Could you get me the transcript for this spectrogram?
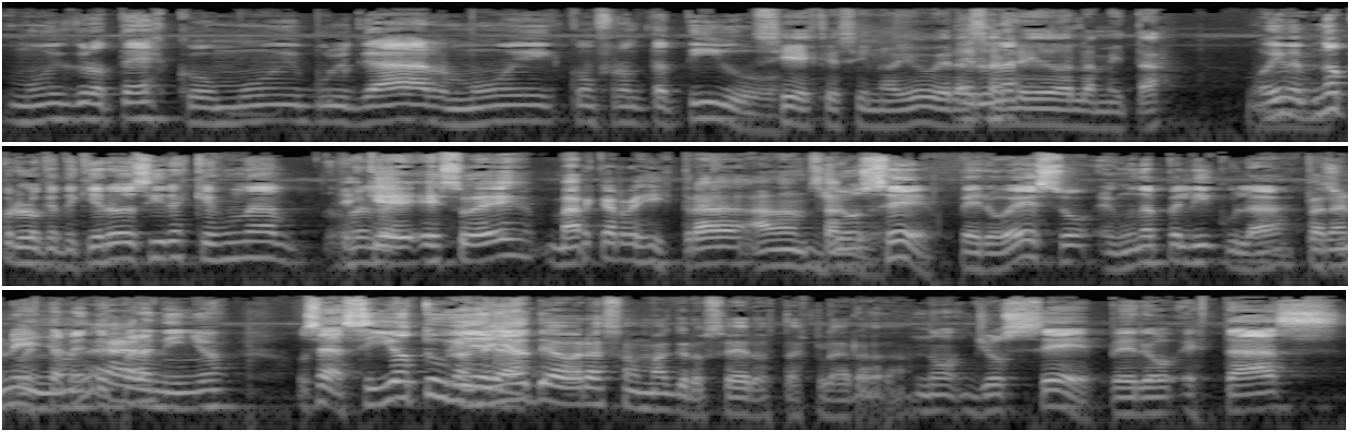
muy grotesco, muy vulgar, muy confrontativo. Sí, es que si no yo hubiera Era una- salido a la mitad. Oye, no, pero lo que te quiero decir es que es una... Es que eso es marca registrada Adam Sandler. Yo sé, pero eso en una película Para que niños, supuestamente es eh. para niños... O sea, si yo Los tuviera... niños de ahora son más groseros, ¿estás claro? No, yo sé, pero estás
